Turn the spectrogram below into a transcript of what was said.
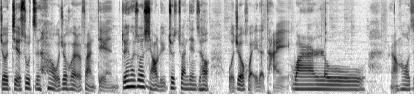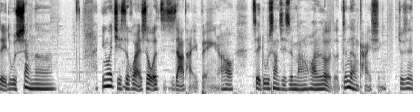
就结束之后，我就回了饭店。就因为说小旅就饭店之后，我就回了台湾喽。然后这一路上呢，因为其实回来的时候我只是在台北，然后这一路上其实蛮欢乐的，真的很开心，就是。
